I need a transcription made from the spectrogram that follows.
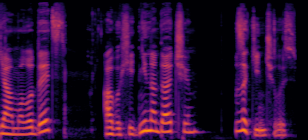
Я молодець, а вихідні на дачі закінчились.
